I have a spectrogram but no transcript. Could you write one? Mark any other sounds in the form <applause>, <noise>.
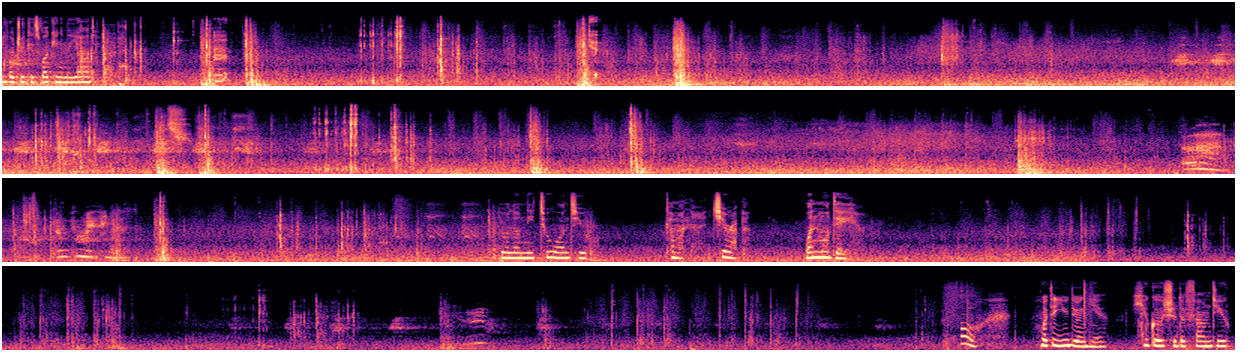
think Rodric is working in the yard. Don't feel my fingers. You will only two, aren't you? Come on, cheer up. One more day. Oh, what are you doing here? Hugo should have found you.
